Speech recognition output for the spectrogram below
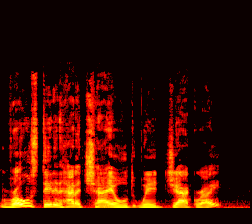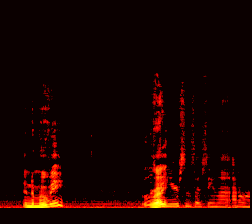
Rose didn't had a child with Jack, right? In the movie, was right? been years since I've seen that. I don't remember.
